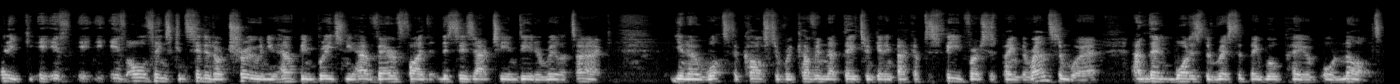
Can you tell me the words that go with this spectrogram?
to take. If if all things considered are true and you have been breached and you have verified that this is actually indeed a real attack you know what's the cost of recovering that data and getting back up to speed versus paying the ransomware? And then what is the risk that they will pay or not?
